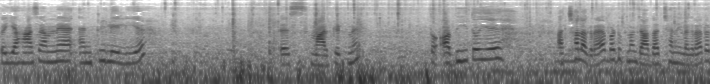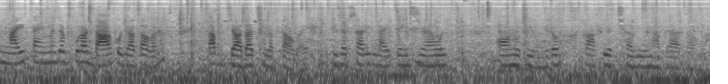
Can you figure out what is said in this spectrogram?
तो यहाँ से हमने एंट्री ले ली है इस मार्केट में। तो अभी तो ये अच्छा लग रहा है बट उतना ज़्यादा अच्छा नहीं लग रहा। है तो नाइट टाइम में जब पूरा डार्क हो जाता होगा ना तब ज़्यादा अच्छा लगता होगा ये क्योंकि जब सारी लाइटिंग्स जो हैं वो ऑन होती होंगी तो काफ़ी अच्छा व्यू यहाँ पे आता होगा।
